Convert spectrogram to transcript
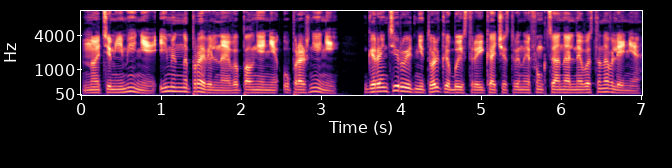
Но тем не менее, именно правильное выполнение упражнений гарантирует не только быстрое и качественное функциональное восстановление,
